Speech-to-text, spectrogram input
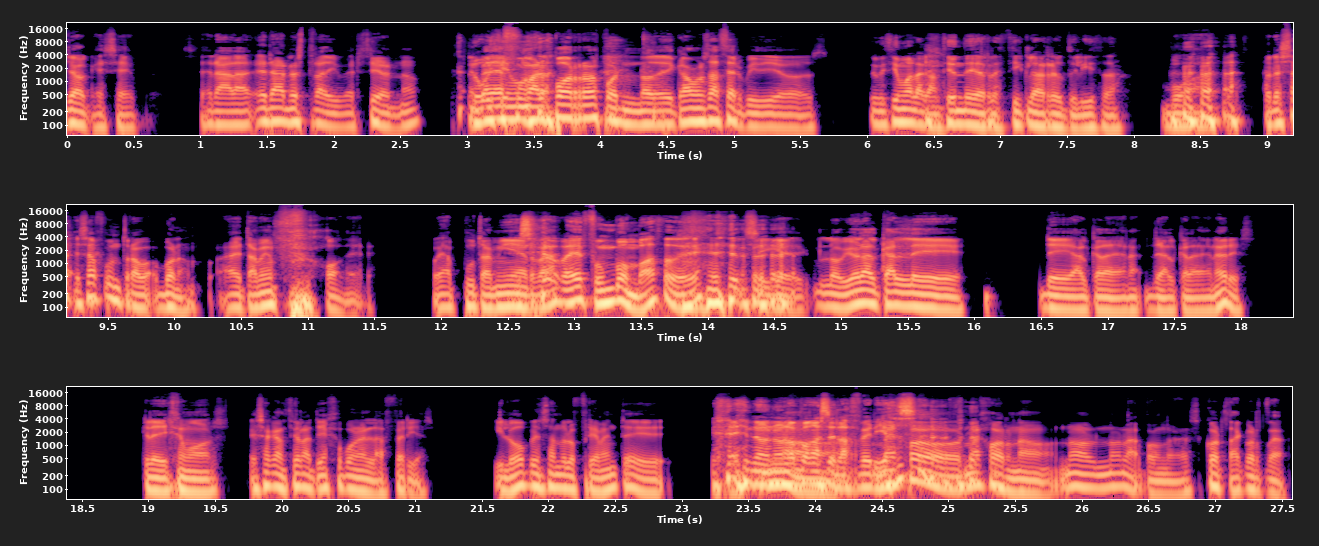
Yo qué sé. Pues era, la- era nuestra diversión, ¿no? En Luego vez de fumar porros, pues nos dedicamos a hacer vídeos. Luego hicimos la canción de Recicla, Reutiliza. Buah. Pero esa, esa fue un trabajo. Bueno, eh, también, joder. Vaya puta mierda. Eh, Fue un bombazo, ¿eh? sí, que lo vio el alcalde de Alcalá de, de Alcalá de Henares. Que le dijimos, esa canción la tienes que poner en las ferias. Y luego pensándolo fríamente. no, no, la pongas en las ferias. Mejor, mejor no, no, no la pongas. Corta, corta.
